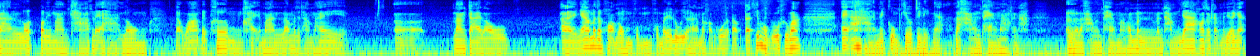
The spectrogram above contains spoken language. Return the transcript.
การลดปริมาณ carb ในอาหารลง แต่ว่าไปเพิ่มไขมันแล้วมันจะทำให้ร่างกายเรา อะไรอย่างเงี้ยมันจะผอมลงผมผมผมไม่ได้รู้เยอะขนาดนั้นไม่ขอพูดแต่แต่ที่ผมรู้คือว่าไอ้อาหารในกลุ่ม ketogenic เนี่ยราคามันแพงมากเลยนะเออราคามันแพงมากเพราะมันมันทำยากข้อจำกัดมันเยอะเงี้ย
